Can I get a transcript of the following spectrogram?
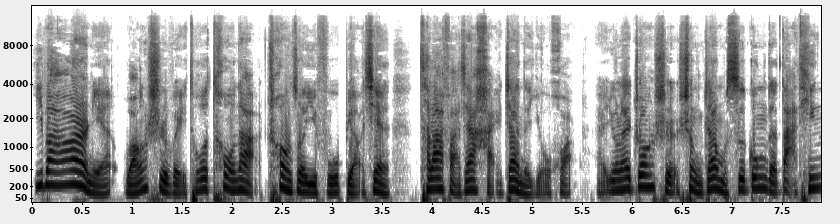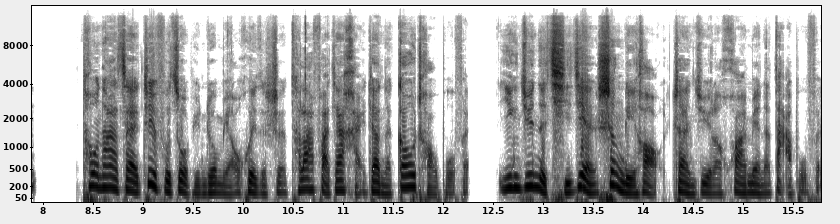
一八二二年，王室委托透纳创作一幅表现特拉法加海战的油画，哎，用来装饰圣詹姆斯宫的大厅。透纳在这幅作品中描绘的是特拉法加海战的高潮部分，英军的旗舰胜利号占据了画面的大部分。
